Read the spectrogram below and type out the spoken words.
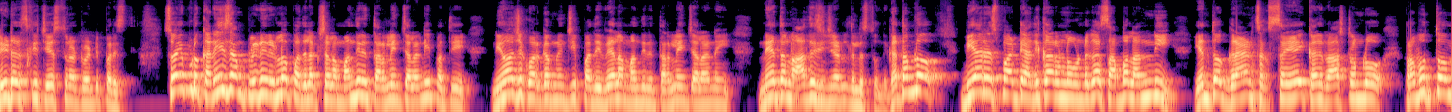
లీడర్స్కి చేస్తున్నటువంటి పరిస్థితి. సో ఇప్పుడు కనీసం ప్లీనరీలో పది లక్షల మందిని తరలించాలని ప్రతి నియోజకవర్గం నుంచి పదివేల మందిని తరలించాలని నేతలను ఆదేశించినట్లు తెలుస్తుంది. గతంలో బీఆర్ఎస్ పార్టీ అధికారంలో ఉండగా సభలన్నీ ఎంతో గ్రాండ్ సక్సెస్ అయ్యాయి. కానీ రాష్ట్రంలో ప్రభుత్వం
